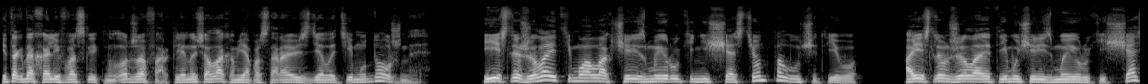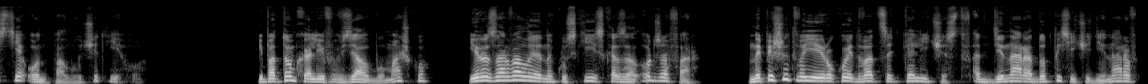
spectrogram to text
И тогда халиф воскликнул, «О, Джафар, клянусь Аллахом, я постараюсь сделать ему должное. И если желает ему Аллах через мои руки несчастья, он получит его. А если он желает ему через мои руки счастья, он получит его». И потом халиф взял бумажку и разорвал ее на куски и сказал, «О, Джафар, напиши твоей рукой двадцать количеств, от динара до тысячи динаров,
